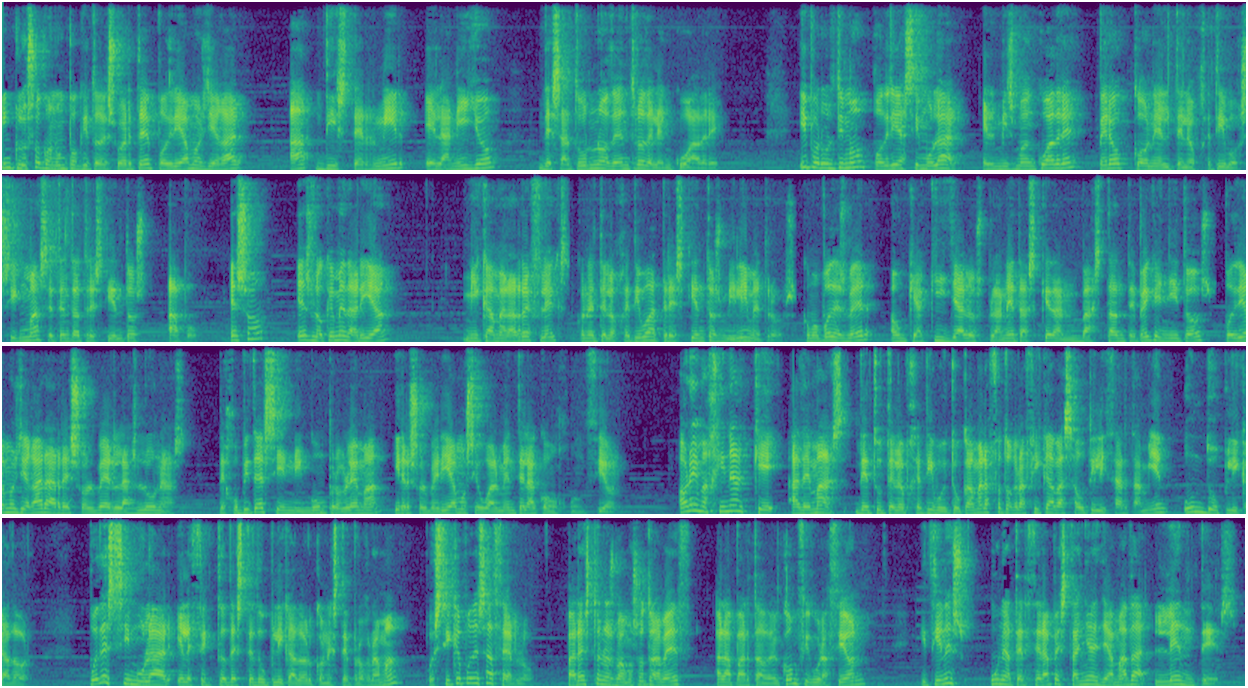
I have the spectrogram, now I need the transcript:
Incluso con un poquito de suerte podríamos llegar a discernir el anillo de Saturno dentro del encuadre. Y por último, podría simular el mismo encuadre, pero con el teleobjetivo Sigma 7300 APO. Eso es lo que me daría mi cámara reflex con el teleobjetivo a 300 milímetros. Como puedes ver, aunque aquí ya los planetas quedan bastante pequeñitos, podríamos llegar a resolver las lunas de Júpiter sin ningún problema y resolveríamos igualmente la conjunción. Ahora imagina que además de tu teleobjetivo y tu cámara fotográfica vas a utilizar también un duplicador. ¿Puedes simular el efecto de este duplicador con este programa? Pues sí que puedes hacerlo. Para esto nos vamos otra vez al apartado de configuración y tienes una tercera pestaña llamada lentes.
